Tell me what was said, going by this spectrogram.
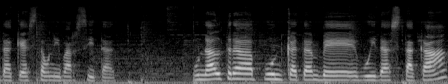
d'aquesta universitat. Un altre punt que també vull destacar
